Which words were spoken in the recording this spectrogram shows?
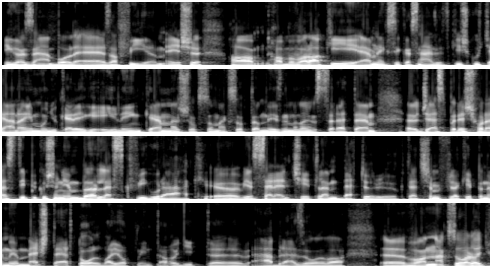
igazából ez a film. És ha, ha valaki emlékszik a 101 kiskutyára, én mondjuk eléggé élénken, mert sokszor meg szoktam nézni, mert nagyon szeretem. Jasper és Horace tipikusan ilyen burleszk figurák, ilyen szerencsétlen betörők, tehát semmiféleképpen nem olyan mestertolvajok, mint ahogy itt ábrázolva vannak. Szóval, hogy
